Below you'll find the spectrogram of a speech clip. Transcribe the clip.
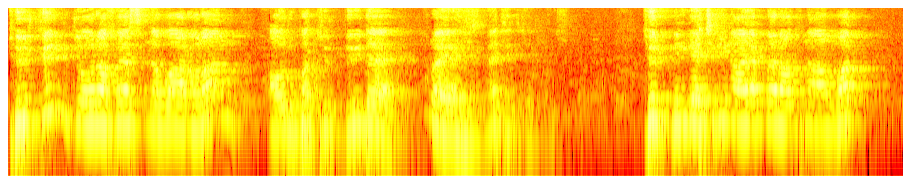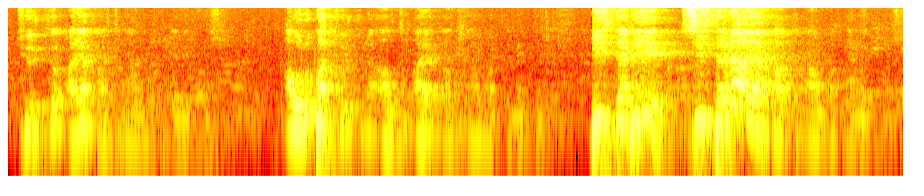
Türk'ün coğrafyasında var olan Avrupa Türklüğü de buraya hizmet edecektir. Türk milliyetçiliğini ayaklar altına almak, Türk'ü ayak altına almak demektir. Avrupa Türk'ünü altı, ayak altına almak demektir. Bizleri, sizleri ayak altına almak demektir.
